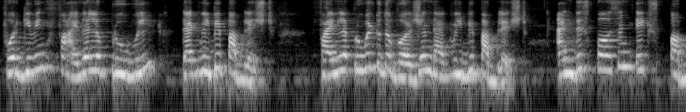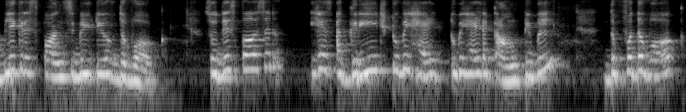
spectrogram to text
for giving final approval that will be published, final approval to the version that will be published. And this person takes public responsibility of the work. So this person has agreed to be held to be held accountable the, for the work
